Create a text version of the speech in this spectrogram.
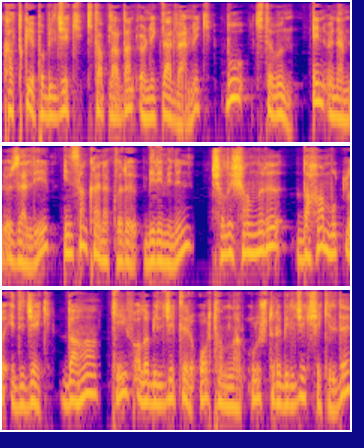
katkı yapabilecek kitaplardan örnekler vermek. Bu kitabın en önemli özelliği insan kaynakları biriminin çalışanları daha mutlu edecek, daha keyif alabilecekleri ortamlar oluşturabilecek şekilde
